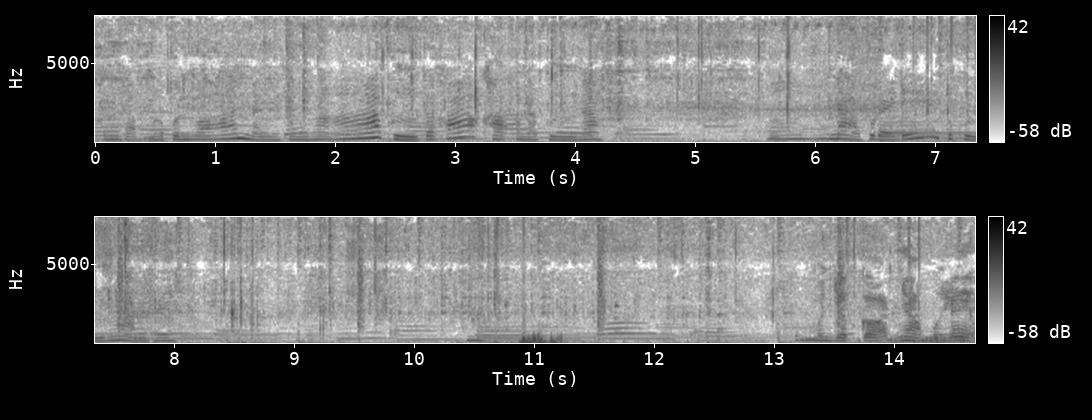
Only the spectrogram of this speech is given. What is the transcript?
เป็นดับแล้วเป็นหวานน่ะนี่เป็นว่าอ้าผือกะคักคักนะผือนะหน้าผู้ใดเด้ก็ผืองามเธออืม บรรยากาศยามมื้อแลง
